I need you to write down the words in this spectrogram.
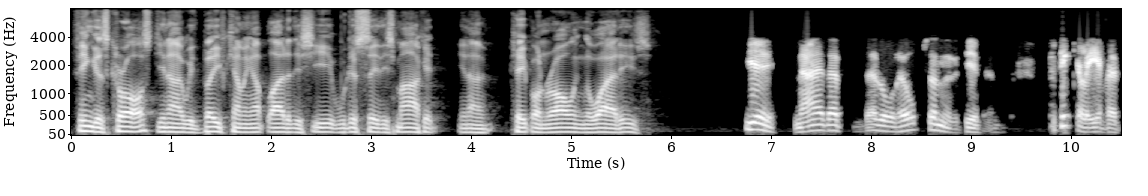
fingers crossed. You know, with beef coming up later this year, we'll just see this market. You know, keep on rolling the way it is. Yeah, no, that that all helps, doesn't it? If particularly if it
